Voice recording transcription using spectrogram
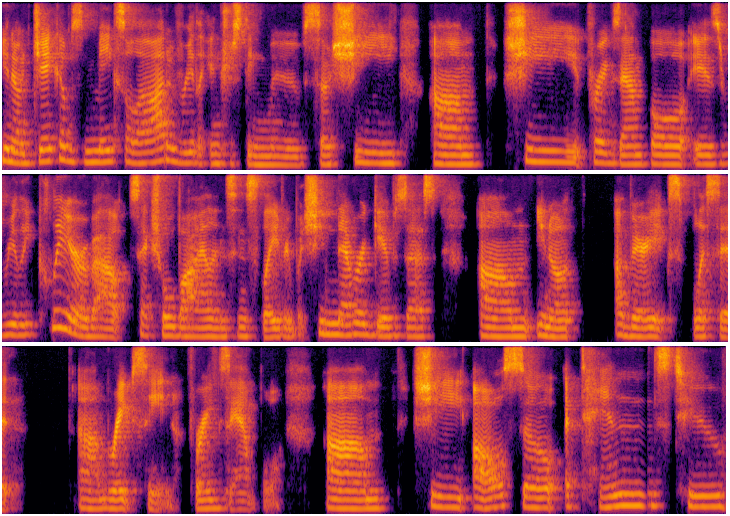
you know jacobs makes a lot of really interesting moves. So she um, she for example is really clear about sexual violence and slavery but she never gives us um, you know a very explicit um, rape scene for example. Um, she also attends to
